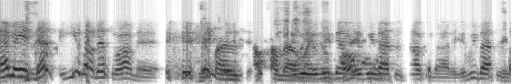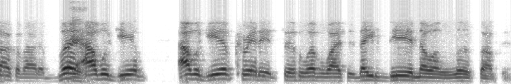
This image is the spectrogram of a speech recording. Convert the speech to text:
I mean that's you know that's where I'm at. I'm talking about if, like if we got, if we about to talk about it, if we about to talk about it, but Yeah. I would give I would give credit to whoever watches. They did know a little something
